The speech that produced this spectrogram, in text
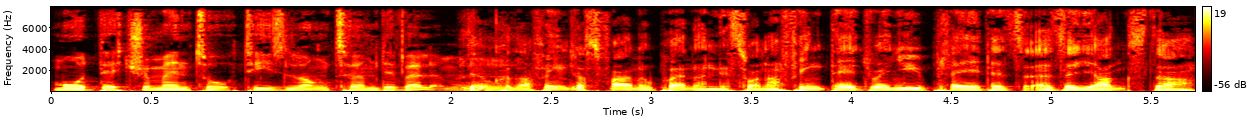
more detrimental to his long term development. Because I think just final point on this one. I think Dej, when you played as as a youngster,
